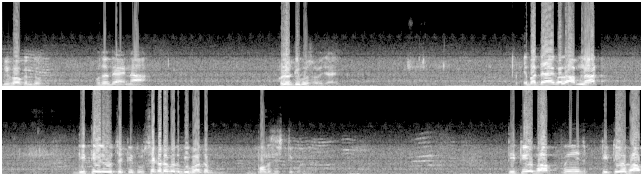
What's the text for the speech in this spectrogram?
বিবাহ কিন্তু হতে দেয় না, হলেও ডিভোর্স হয়ে যায়। এবার দেখা গেল আপনার দ্বিতীয় হচ্ছে কেতু। সেখানেও কিন্তু বিবাহটা বাধা সৃষ্টি করবে। তৃতীয় ভাব তৃতীয় ভাব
